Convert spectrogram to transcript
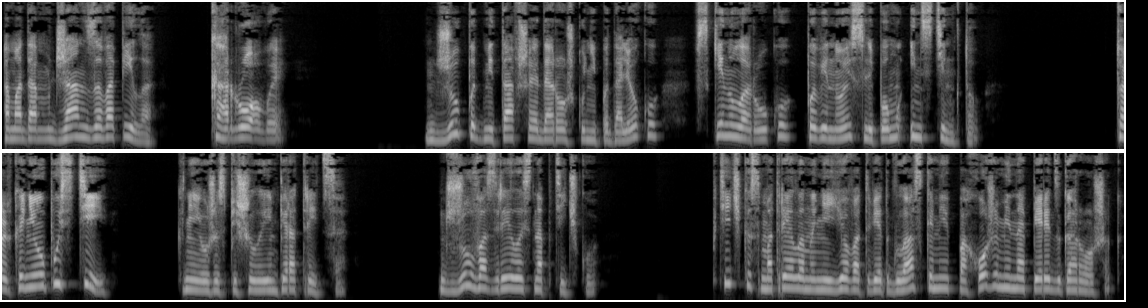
а мадам Джан завопила. «Коровы!» Джу, подметавшая дорожку неподалеку, вскинула руку, повинуясь слепому инстинкту. «Только не упусти!» К ней уже спешила императрица. Джу возрилась на птичку. Птичка смотрела на нее в ответ глазками, похожими на перец горошек.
